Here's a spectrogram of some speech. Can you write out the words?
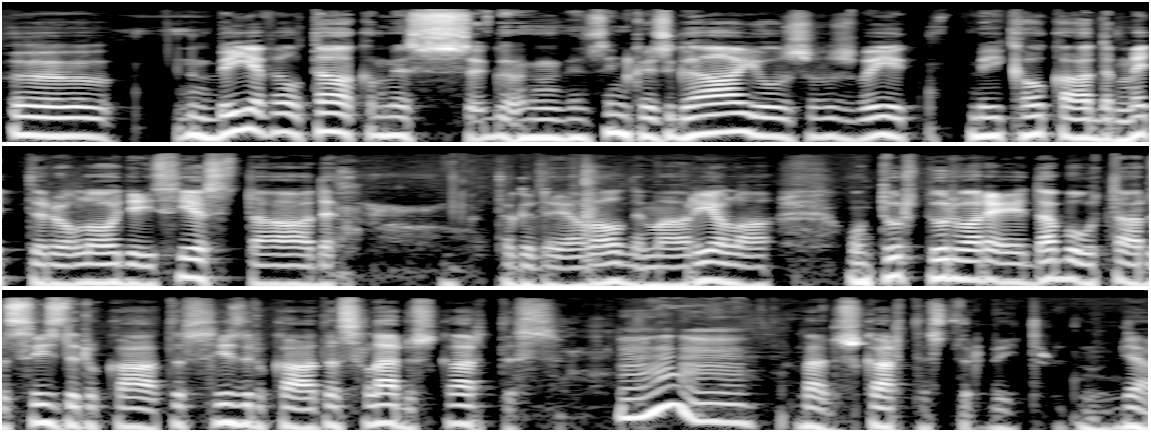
Uh, bija vēl tā, ka mēs, es zinu, ka es gāju uz, uz bija, bija kaut kāda meteoroloģijas iestāde. Tagadējā Valdemāra ielā, un tur, tur varēja dabūt tādas izdrukātas, izdrukātas ledus kartes. Mm. Ledus kartes tur bija. Tur, jā,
